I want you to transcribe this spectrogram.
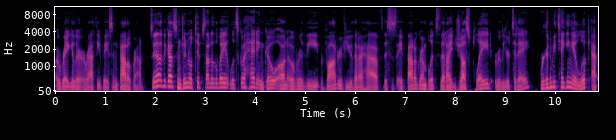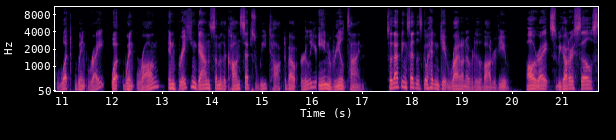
a regular Arathi Basin Battleground. So now that we got some general tips out of the way, let's go ahead and go on over the VOD review that I have. This is a Battleground Blitz that I just played earlier today. We're going to be taking a look at what went right, what went wrong, and breaking down some of the concepts we talked about earlier in real time. So that being said, let's go ahead and get right on over to the VOD review. All right, so we got ourselves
